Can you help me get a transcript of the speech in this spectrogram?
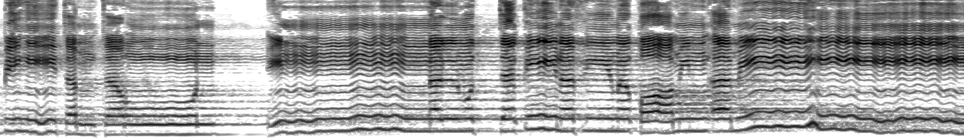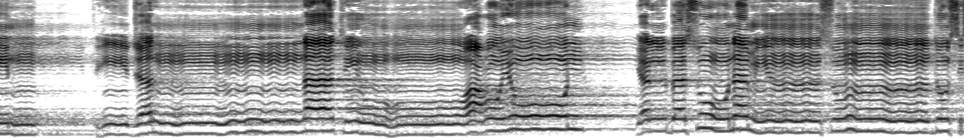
به تمترون. إن المتقين في مقام أمين في جنات وعيون يلبسون من سندس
